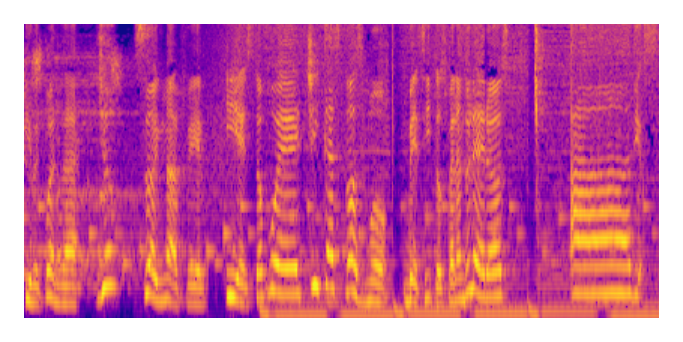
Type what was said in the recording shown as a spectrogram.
Y recuerda, yo soy Maffer y esto fue Chicas Cosmo. Besitos faranduleros. Adiós.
